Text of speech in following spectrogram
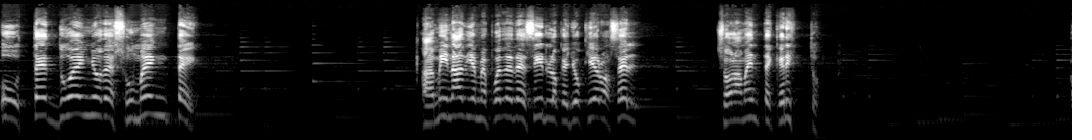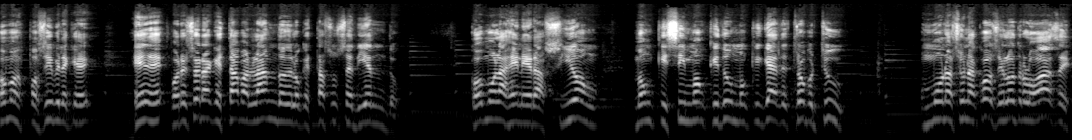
Usted es dueño de su mente. A mí nadie me puede decir lo que yo quiero hacer. Solamente Cristo. ¿Cómo es posible que... Por eso era que estaba hablando de lo que está sucediendo. Como la generación Monkey see, Monkey do, Monkey get, the trouble too un mono hace una cosa y el otro lo hace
